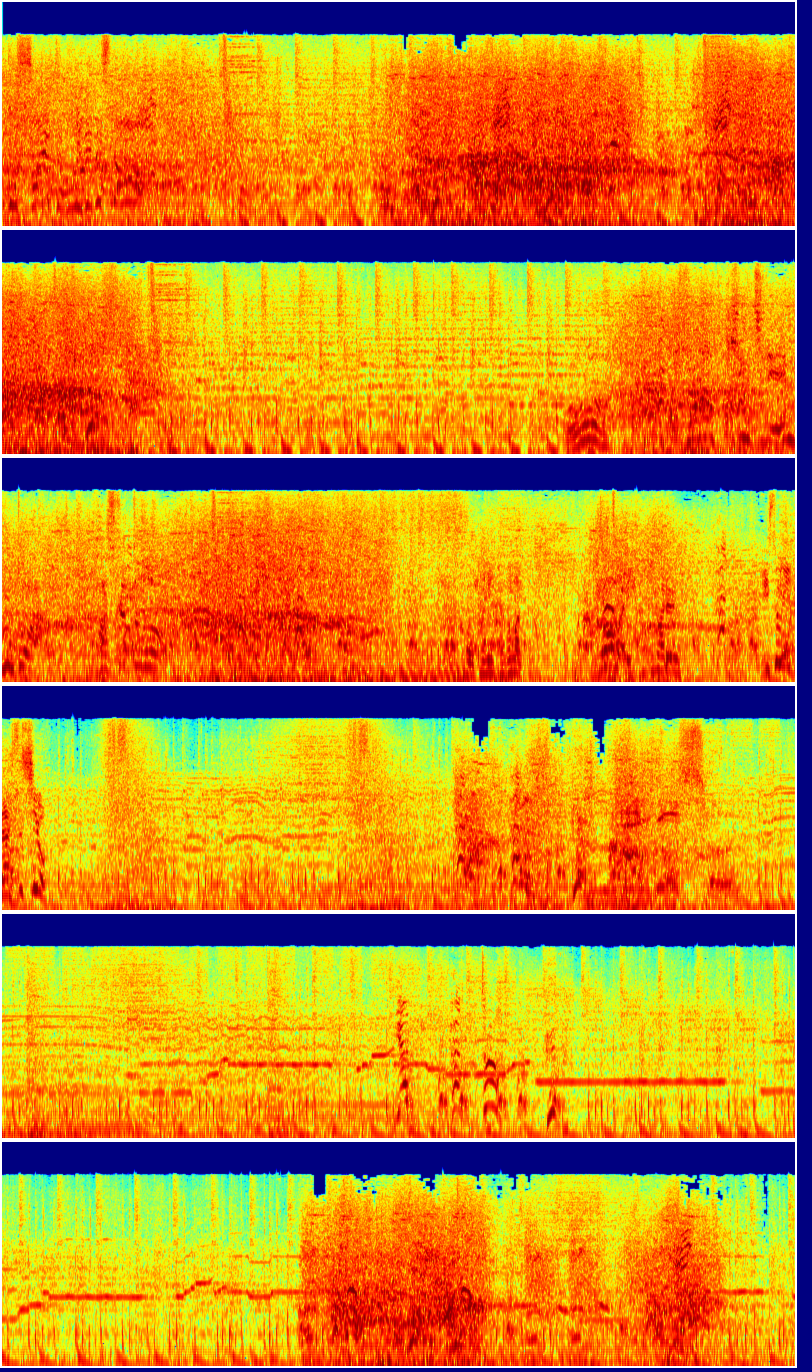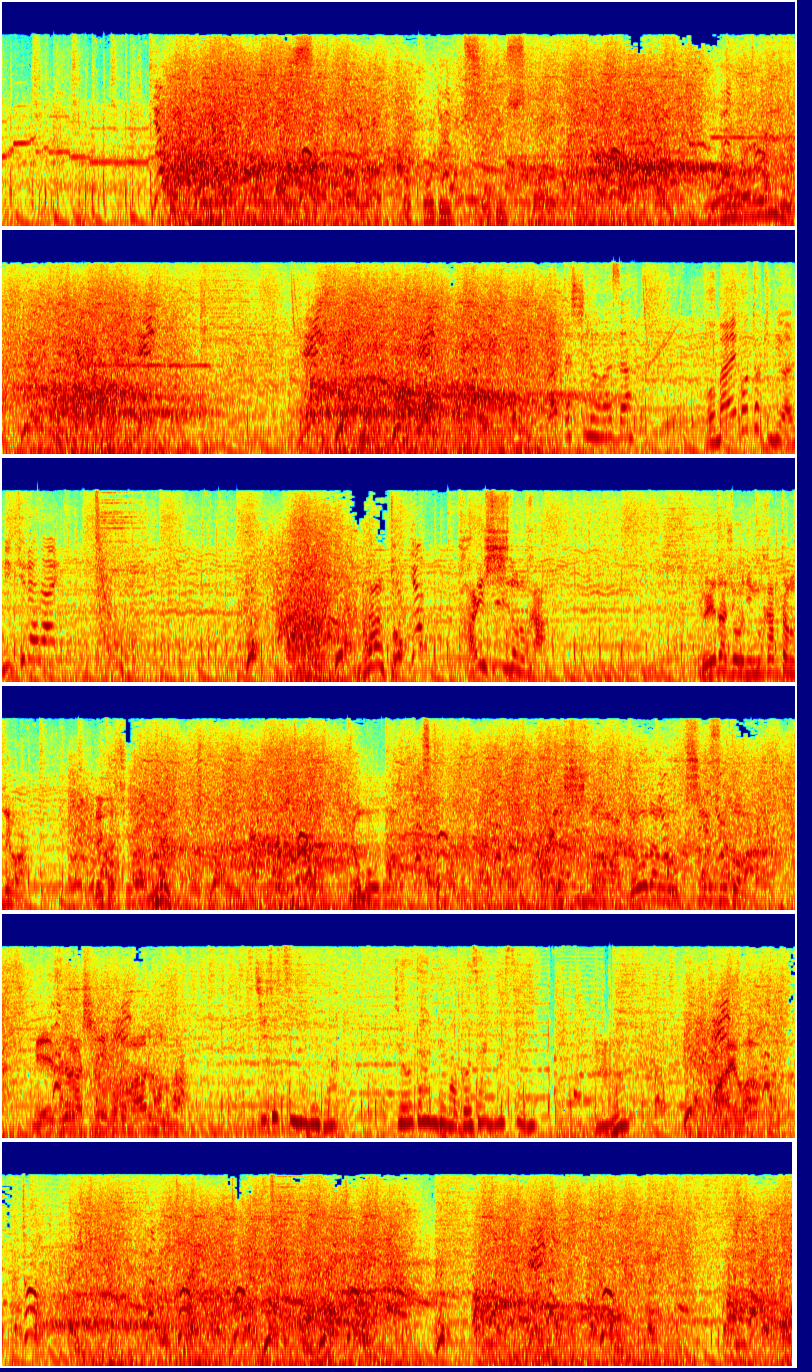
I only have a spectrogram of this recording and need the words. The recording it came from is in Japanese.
とされておいでですな。おおこの窮地で援軍とは助かったぞ。ここにとどまって龍馬に囲まれる。急ぎ脱出しよう。ここで潰す。座興城に向かったのでは。俺たちは未来から来た。女房殿を助ける大志士殿が冗談を苦心するとは珍しいことがあるものだ。事実なれば冗談ではございません。ん？お前は Ah!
